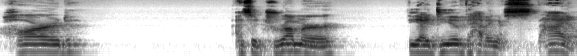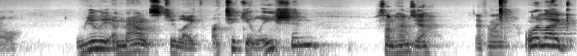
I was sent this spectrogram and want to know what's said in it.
hard as a drummer. The idea of having a style really amounts to like articulation Sometimes, yeah, definitely. or like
